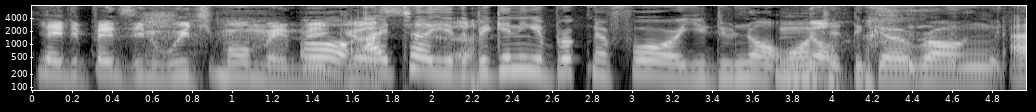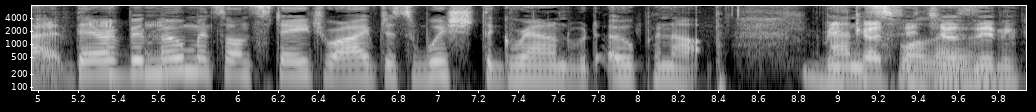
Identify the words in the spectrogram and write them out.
yeah, it depends in which moment. Oh, I tell you, the beginning of Bruckner 4, you do not want no. it to go wrong. Uh, there have been moments on stage where I've just wished the ground would open up because. It's just,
